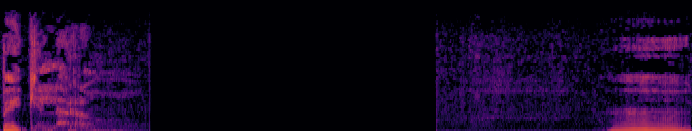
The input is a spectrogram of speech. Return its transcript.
Painkiller. Uh,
